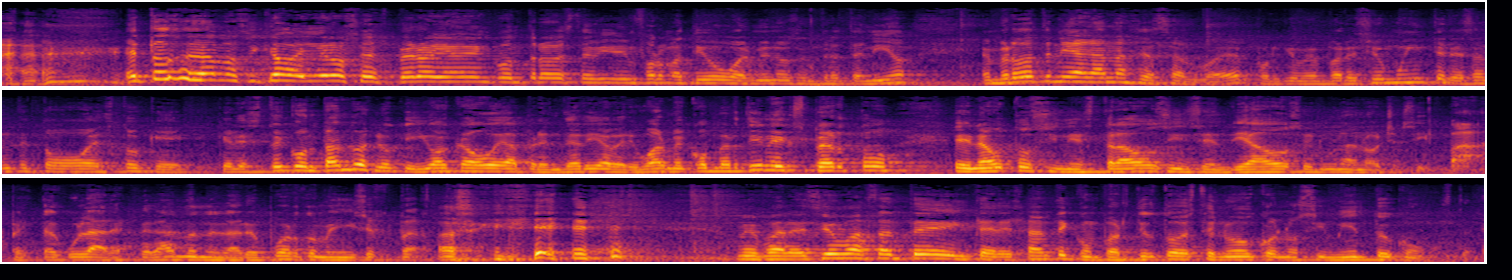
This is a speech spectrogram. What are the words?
Entonces, damas y caballeros, espero hayan encontrado este video informativo o al menos entretenido. En verdad tenía ganas de hacerlo, ¿eh? porque me pareció muy interesante todo esto que, que les estoy contando. Es lo que yo acabo de aprender y averiguar. Me convertí en experto en autos siniestrados, incendiados en una noche así. ¡Pah! espectacular. Esperando en el aeropuerto me hice experto. Así que me pareció bastante interesante compartir todo este nuevo conocimiento con ustedes.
